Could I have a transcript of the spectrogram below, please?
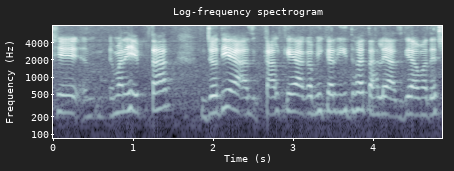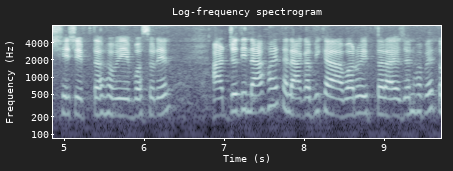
সে মানে ইফতার। যদি আজ, কালকে আগামীকাল ঈদ হয়, তাহলে আজকে আমাদের শেষ ইফতার হবে বছরের। আর যদি না হয়, তাহলে আগামীকাল আবারও ইফতার আয়োজন হবে। তো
